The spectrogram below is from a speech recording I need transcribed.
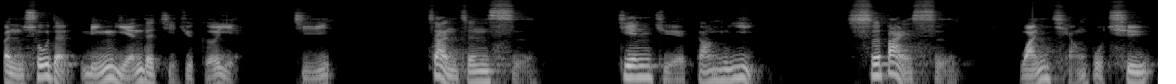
本书的名言的几句格言，即“战争史”。坚决刚毅，失败时顽强不屈，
